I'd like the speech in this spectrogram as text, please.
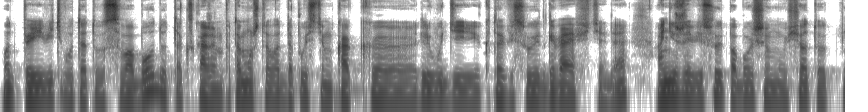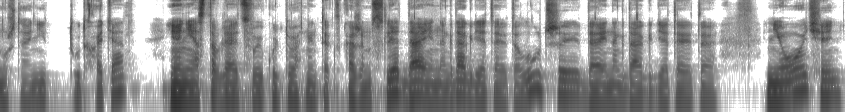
вот проявить вот эту свободу, так скажем, потому что вот, допустим, как э, люди, кто рисует граффити, да, они же рисуют по большему счету, потому что они тут хотят, и они оставляют свой культурный, так скажем, след, да, иногда где-то это лучше, да, иногда где-то это не очень,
